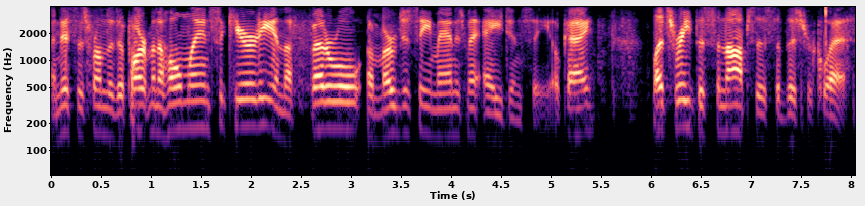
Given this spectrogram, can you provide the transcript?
And this is from the Department of Homeland Security and the Federal Emergency Management Agency, okay? Let's read the synopsis of this request.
